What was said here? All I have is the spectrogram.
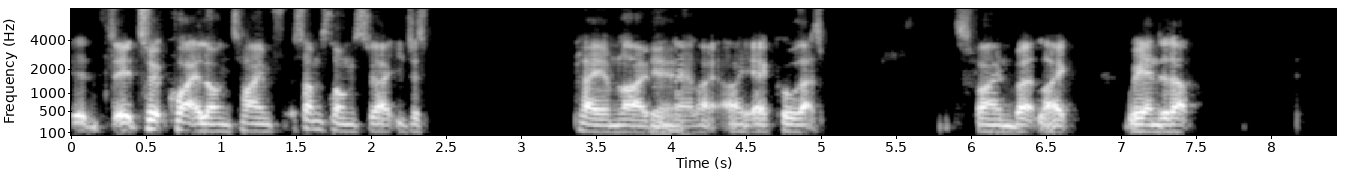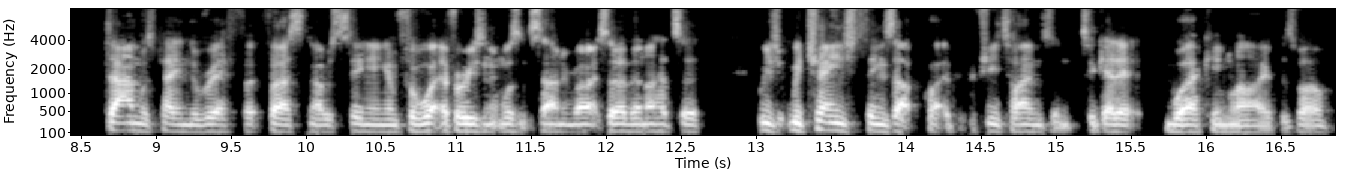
it, it, it took quite a long time. Some songs like you just play them live yeah. and they're like, oh yeah, cool, that's it's fine. But like we ended up Dan was playing the riff at first and I was singing and for whatever reason it wasn't sounding right. So then I had to we we changed things up quite a few times and to get it working live as well.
